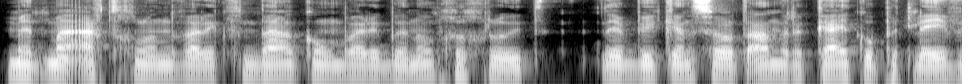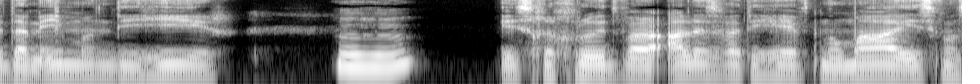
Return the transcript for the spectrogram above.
met mijn achtergrond, waar ik vandaan kom, waar ik ben opgegroeid, heb ik een soort andere kijk op het leven dan iemand die hier mhm. is gegroeid, waar alles wat hij heeft normaal is, van,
